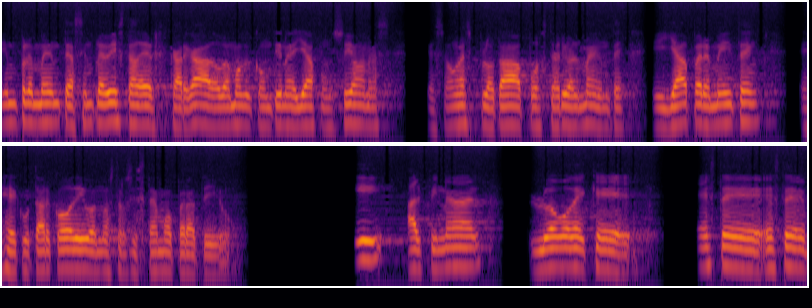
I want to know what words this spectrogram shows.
simplemente a simple vista descargado, vemos que contiene ya funciones que son explotadas posteriormente y ya permiten ejecutar código en nuestro sistema operativo. Y al final, luego de que este, este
